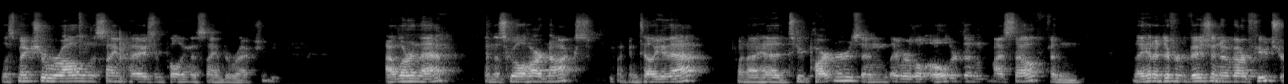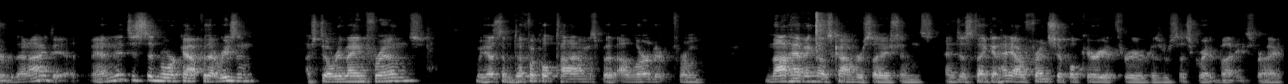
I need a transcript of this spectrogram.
Let's make sure we're all on the same page and pulling the same direction. I learned that in the School of Hard Knocks. I can tell you that when I had two partners and they were a little older than myself and they had a different vision of our future than I did. And it just didn't work out for that reason. I still remain friends. We had some difficult times, but I learned it from not having those conversations and just thinking, hey, our friendship will carry it through because we're such great buddies, right?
